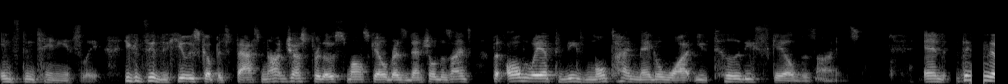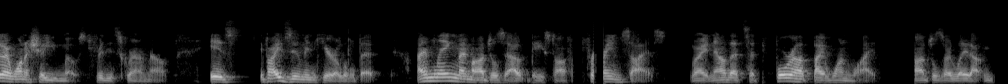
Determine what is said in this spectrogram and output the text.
instantaneously. You can see the Helioscope is fast not just for those small scale residential designs, but all the way up to these multi-megawatt utility scale designs. And the thing that I want to show you most for this ground mount is if I zoom in here a little bit, I'm laying my modules out based off of frame size. Right now that's at four up by one wide. Modules are laid out in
